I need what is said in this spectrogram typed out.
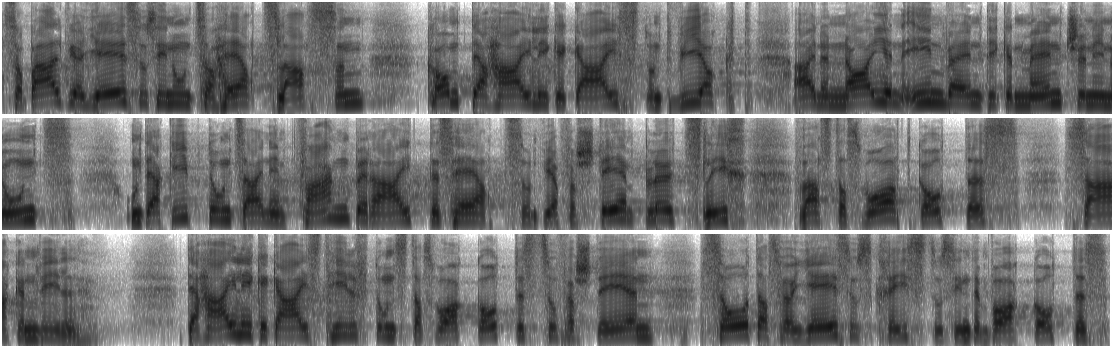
Sobald wir Jesus in unser Herz lassen, kommt der Heilige Geist und wirkt einen neuen inwendigen Menschen in uns und er gibt uns ein empfangbereites Herz und wir verstehen plötzlich, was das Wort Gottes sagen will. Der Heilige Geist hilft uns, das Wort Gottes zu verstehen, so dass wir Jesus Christus in dem Wort Gottes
